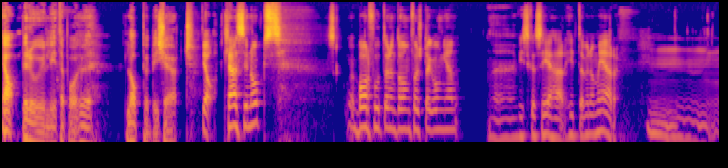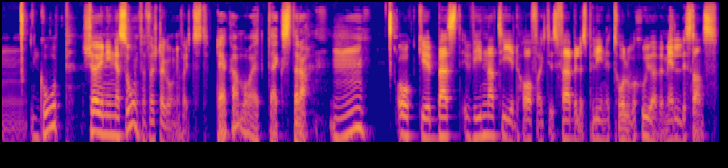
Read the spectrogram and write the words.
Ja, beror ju lite på hur loppet blir kört. Ja, Classinox. Barfota runt om första gången. Eh, vi ska se här, hittar vi något mer? Mm, Goop kör ju Ninja Zon för första gången faktiskt. Det kan vara ett extra. Mm. Och eh, bäst vinnartid har faktiskt Fabulous Pellini 12 och 7 över medeldistans.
